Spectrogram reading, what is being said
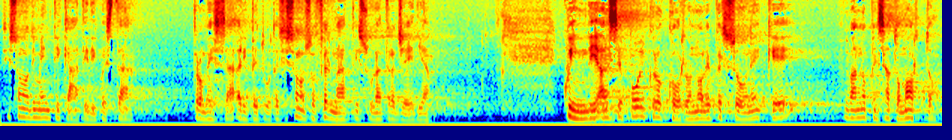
si sono dimenticati di questa promessa ripetuta, si sono soffermati sulla tragedia. Quindi al sepolcro corrono le persone che lo hanno pensato morto.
